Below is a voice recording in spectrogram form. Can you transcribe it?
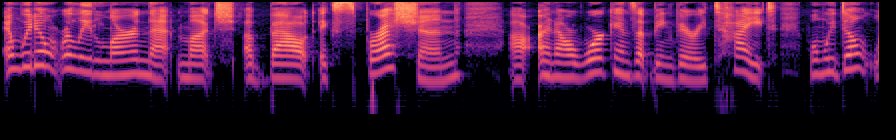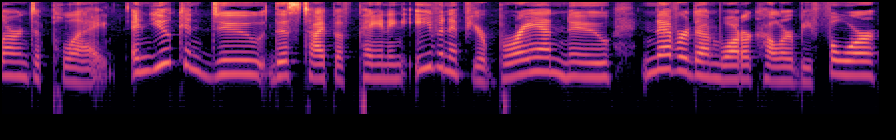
and we don't really learn that much about expression, uh, and our work ends up being very tight when we don't learn to play. And you can do this type of painting even if you're brand new, never done watercolor before.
